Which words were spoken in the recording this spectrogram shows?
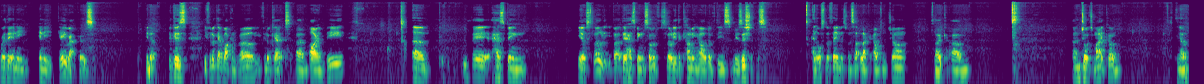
were there any any gay rappers? You know, because if you look at rock and roll, if you look at um, R and B, um, there has been, you know, slowly, but there has been sort of slowly the coming out of these musicians, and also the famous ones like Elton John, like um, George Michael, you know.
